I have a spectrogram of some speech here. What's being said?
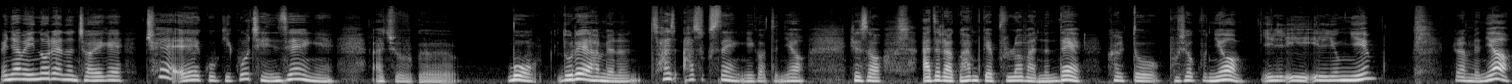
왜냐하면 이 노래는 저에게 최애 곡이고 제 인생에 아주 그, 뭐, 노래하면은 사, 하숙생이거든요. 그래서 아들하고 함께 불러봤는데, 그걸 또 보셨군요. 1216님. 그러면요.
